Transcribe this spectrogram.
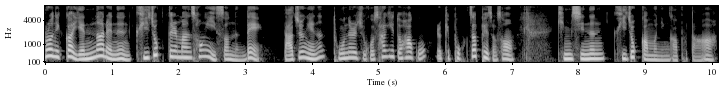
그러니까 옛날에는 귀족들만 성이 있었는데 나중에는 돈을 주고 사기도 하고 이렇게 복잡해져서 김 씨는 귀족 가문인가 보다.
